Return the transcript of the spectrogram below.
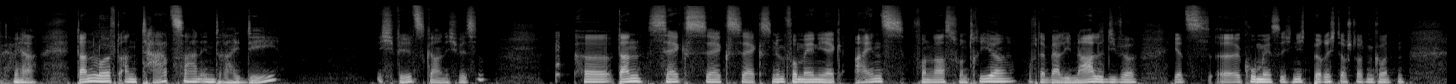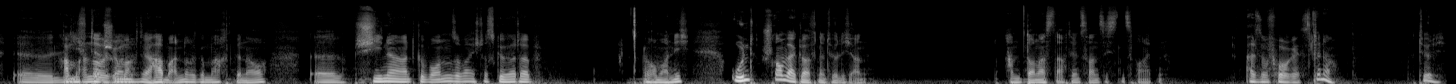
Ja, dann läuft an Tarzan in 3D. Ich will es gar nicht wissen. Äh, dann Sex, Sex, Sex, Nymphomaniac 1 von Lars von Trier auf der Berlinale, die wir jetzt äh, co-mäßig nicht Bericht erstatten konnten. Äh, Haben lief der andere schon. gemacht. Ja, haben andere gemacht, genau. Äh, China hat gewonnen, soweit ich das gehört habe. Warum auch nicht? Und Stromberg läuft natürlich an. Am Donnerstag, den 20.02. Also vorgestern. Genau. Natürlich.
